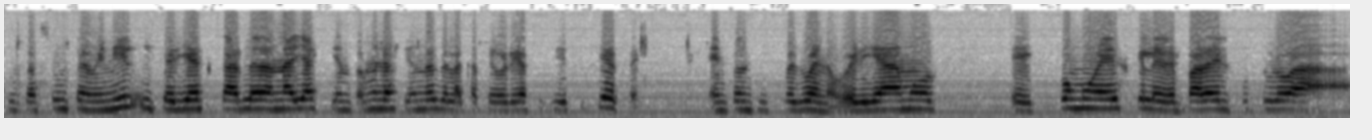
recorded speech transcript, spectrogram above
Cruz Azul femenil y sería Scarlett Anaya quien tome las riendas de la categoría sub-17. Entonces, pues bueno, veríamos eh, cómo es que le depara el futuro a,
